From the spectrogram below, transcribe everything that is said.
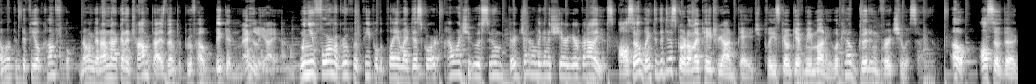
I want them to feel comfortable, knowing that I'm not going to traumatize them to prove how big and manly I am. When you form a group of people to play in my Discord, I want you to assume they're generally going to share your values. Also, link to the Discord on my Patreon page. Please go give me money. Look how good and virtuous I am. Oh, also the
